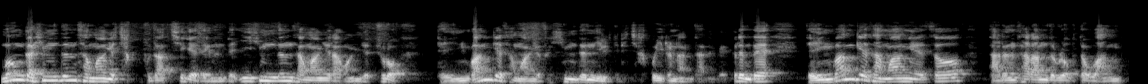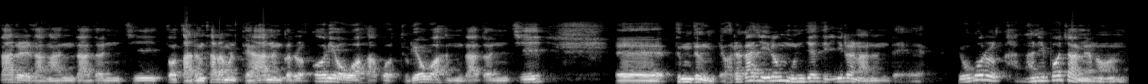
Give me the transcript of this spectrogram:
뭔가 힘든 상황에 자꾸 부닥치게 되는데 이 힘든 상황이라고 하는 게 주로 대인관계 상황에서 힘든 일들이 자꾸 일어난다는 거예요. 그런데 대인관계 상황에서 다른 사람들로부터 왕따를 당한다든지 또 다른 사람을 대하는 것을 어려워하고 두려워한다든지 에, 등등 여러 가지 이런 문제들이 일어나는데 요거를 가만히 보자면은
